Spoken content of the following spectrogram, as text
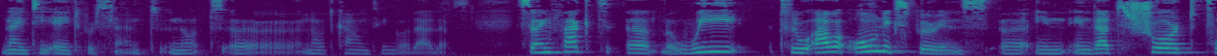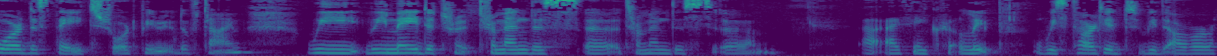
98 percent, not uh, not counting others. So, in fact, uh, we through our own experience uh, in in that short for the state short period of time, we we made a tr- tremendous uh, tremendous. Um, I think, leap. We started with our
